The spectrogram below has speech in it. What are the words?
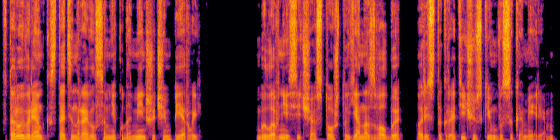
Второй вариант, кстати, нравился мне куда меньше, чем первый. Было в ней сейчас то, что я назвал бы аристократическим высокомерием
